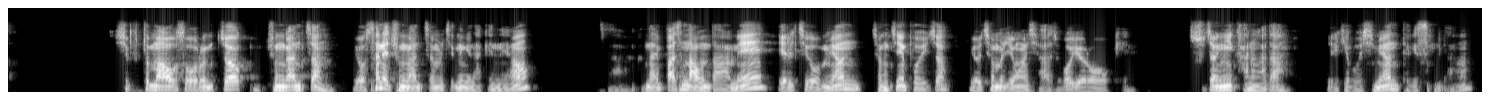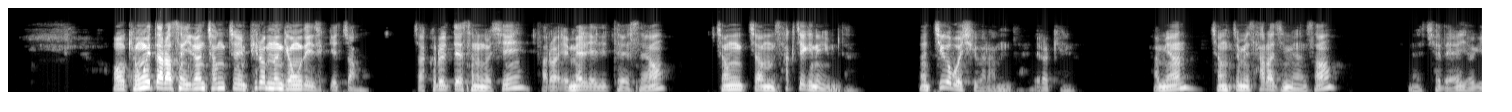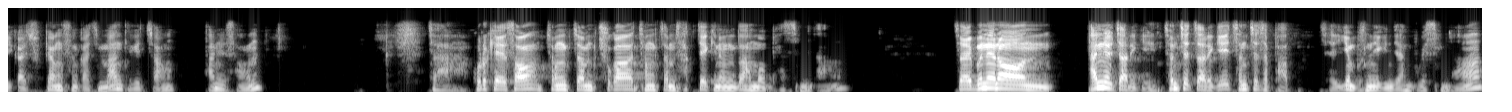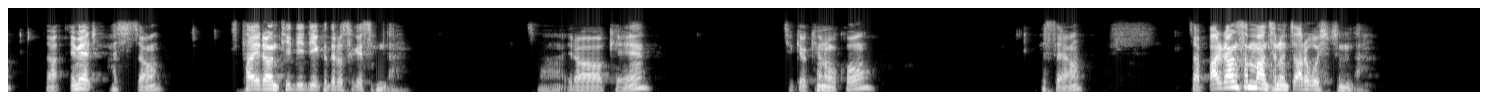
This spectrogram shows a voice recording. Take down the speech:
Shift 마우스 오른쪽 중간점 요 선의 중간점을 찍는 게 낫겠네요. 자, 그 다음에 빠져나온 다음에 얘를 찍어보면 정점이 보이죠? 요 점을 이용하셔 가지고 이렇게 수정이 가능하다 이렇게 보시면 되겠습니다. 어, 경우에 따라서는 이런 정점이 필요 없는 경우도 있겠죠. 자, 그럴 때 쓰는 것이 바로 ML 에디터에서요. 정점 삭제 기능입니다. 찍어 보시기 바랍니다. 이렇게 하면 정점이 사라지면서 네, 최대 여기까지 수평선까지만 되겠죠. 단일선. 자, 그렇게 해서 정점 추가, 정점 삭제 기능도 한번 봤습니다. 자, 이번에는 단일 자르기, 전체 자르기, 전체 접합. 자, 이게 무슨 얘기인지 한번 보겠습니다. 자, ML 하시죠. 스타일은 DDD 그대로 쓰겠습니다. 자, 이렇게 직격해 놓고 했어요. 자, 빨간 선만 저는 자르고 싶습니다.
